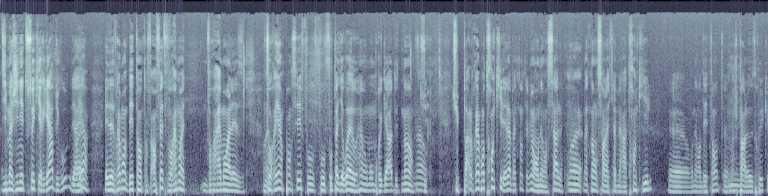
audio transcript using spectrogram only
d'imaginer tous ceux qui regardent du coup derrière, et d'être vraiment détente. En fait- fait, faut vraiment être vraiment à l'aise. Faut rien penser, faut, faut, faut pas dire ouais, ouais, on, me regarde. Non, non, Non. Tu, tu parles vraiment tranquille. Et là, maintenant, tu as vu, on est en salle. Ouais. Maintenant, on sort la caméra tranquille. Euh, on est en détente. Moi, je Mm. parle au truc.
